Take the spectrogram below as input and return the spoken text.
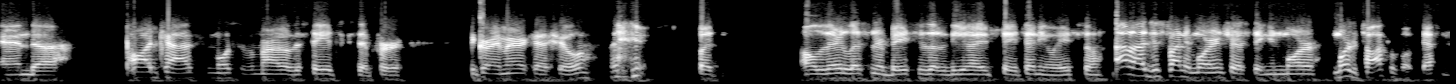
and uh, podcasts. Most of them are out of the states, except for the Grimerica show. but all their listener bases out of the United States anyway. So I don't know. I just find it more interesting and more more to talk about. Definitely.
